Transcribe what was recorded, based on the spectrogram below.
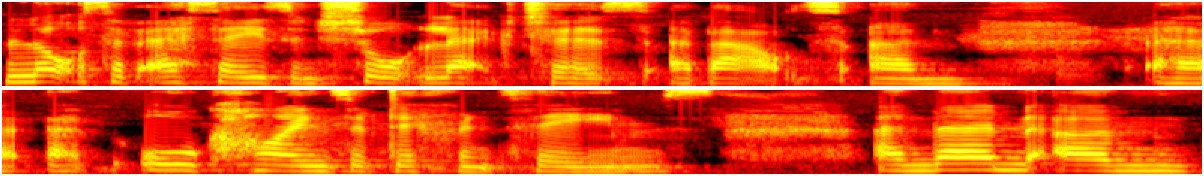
lots of essays and short lectures about um, uh, uh, all kinds of different themes. And then um,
